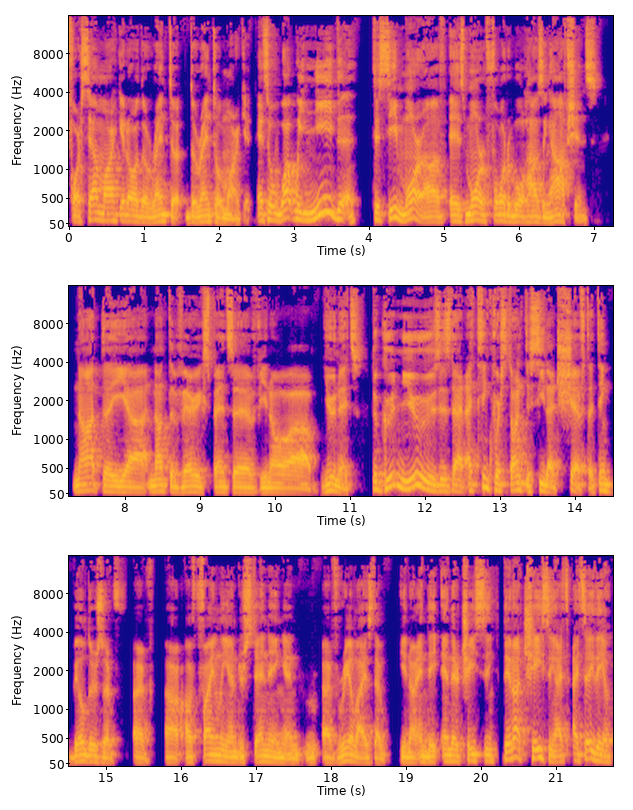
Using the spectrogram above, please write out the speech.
for sale market or the rental, the rental market. And so what we need to see more of is more affordable housing options not the uh, not the very expensive, you know, uh, units. The good news is that I think we're starting to see that shift. I think builders are are, are finally understanding and have realized that you know, and they and they're chasing. They're not chasing. I, I say they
